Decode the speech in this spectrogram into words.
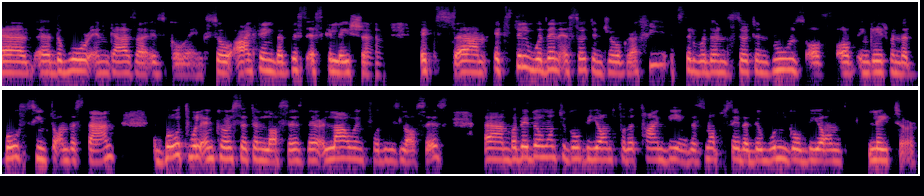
uh, uh, the war in Gaza is going. So I think that this escalation, it's um, it's still within a certain geography. It's still within certain rules of of engagement that both seem to understand. Both will incur certain losses. They're allowing for these losses, um, but they don't want to go beyond for the time being. That's not to say that they wouldn't go beyond later.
